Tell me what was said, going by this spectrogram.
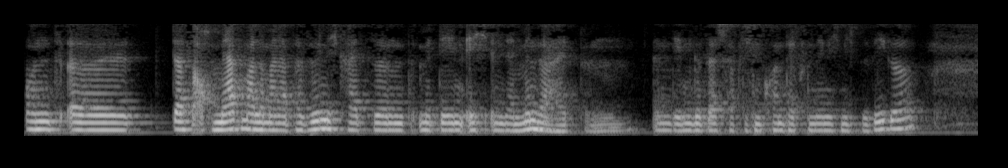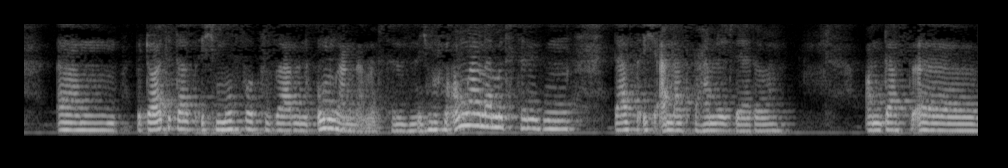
und äh, das auch Merkmale meiner Persönlichkeit sind, mit denen ich in der Minderheit bin, in dem gesellschaftlichen Kontext, in dem ich mich bewege. Ähm, bedeutet das, ich muss sozusagen einen Umgang damit finden. Ich muss einen Umgang damit finden, dass ich anders behandelt werde, und dass äh,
